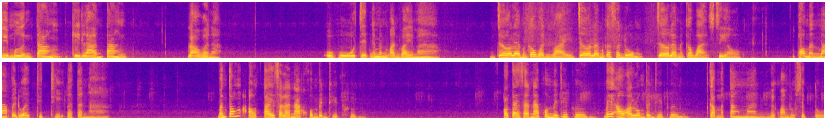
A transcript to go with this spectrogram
กี่หมื่นตั้ง กี่ล้านตั้ง เราอะนะ โอ้โห จิตนี่มันหวั่นไหวมาก เจออะไรมันก็หวั่นไหว เจออะไรมันก็สะดุ้ง เจออะไรมันก็หวาดเสียว เพราะมันมากไปด้วยทิฏฐิและตัณหามันต้องเอาไตสารณคมเป็นที่พึ่ง เอาไตสารณคมเป็นที่พึ่ง ไม่เอาอารมณ์เป็นที่พึ่งกลับมาตั้งมั่นในความรู้สึกตัว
